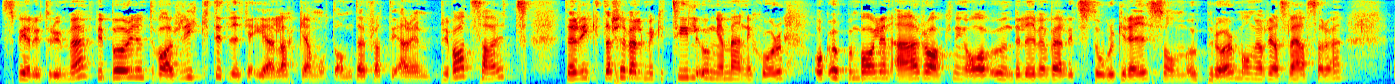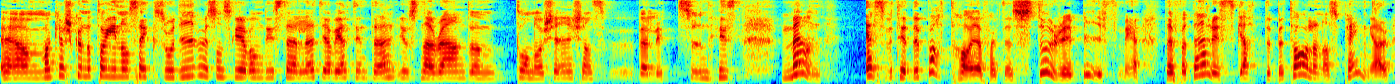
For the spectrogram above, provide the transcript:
spelutrymme. Vi bör ju inte vara riktigt lika elaka mot dem därför att det är en privat sajt. Den riktar sig väldigt mycket till unga människor och uppenbarligen är rakning av underliv en väldigt stor grej som upprör många av deras läsare. Eh, man kanske kunde ta in någon sexrådgivare som skrev om det istället. Jag vet inte. Just den här random tonårstjejen känns väldigt cyniskt. Men SVT Debatt har jag faktiskt en större beef med, därför att det här är skattebetalarnas pengar.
